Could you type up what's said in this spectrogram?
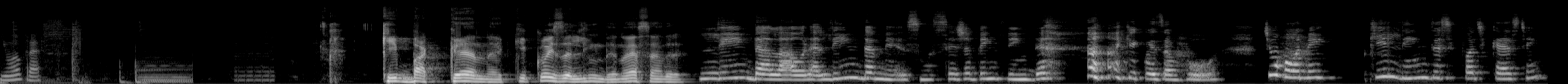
e um abraço. Que bacana, que coisa linda, não é, Sandra? Linda, Laura, linda mesmo. Seja bem-vinda. que coisa boa. Tio Rony, que lindo esse podcast, hein?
